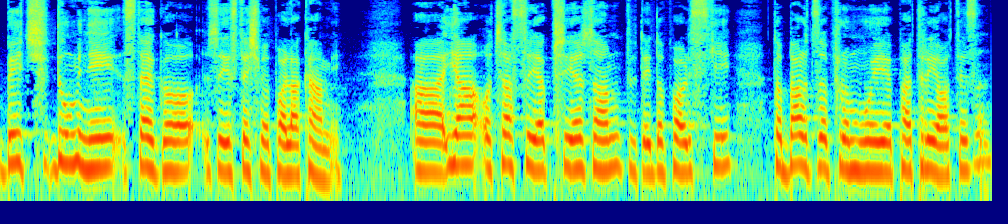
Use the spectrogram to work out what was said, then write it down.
być dumni z tego, że jesteśmy Polakami. A ja od czasu, jak przyjeżdżam tutaj do Polski, to bardzo promuję patriotyzm.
